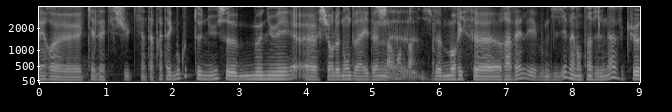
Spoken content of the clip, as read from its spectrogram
Robert euh, Casatsu qui interprète avec beaucoup de tenue ce menuet euh, sur le nom de Haydn euh, de Maurice Ravel. Et vous me disiez, Valentin Villeneuve, que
